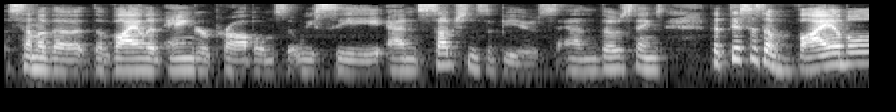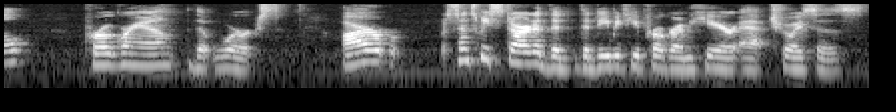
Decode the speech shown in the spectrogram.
some of the, the violent anger problems that we see and substance abuse and those things that this is a viable program that works. Our since we started the, the dbt program here at choices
